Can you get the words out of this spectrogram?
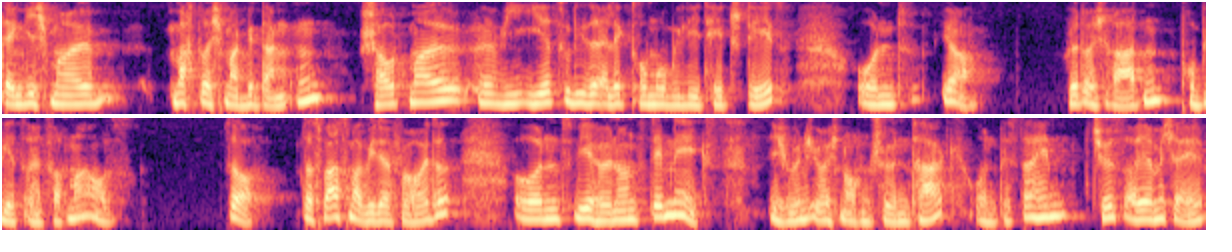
denke ich mal, macht euch mal Gedanken, schaut mal, äh, wie ihr zu dieser Elektromobilität steht und ja, würde euch raten, probiert es einfach mal aus. So, das war's mal wieder für heute und wir hören uns demnächst. Ich wünsche euch noch einen schönen Tag und bis dahin. Tschüss, euer Michael.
